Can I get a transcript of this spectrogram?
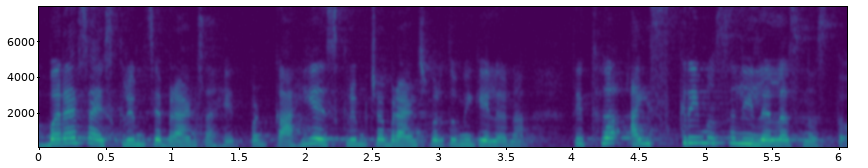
बऱ्याच आईस्क्रीमचे ब्रँड्स आहेत पण काही आईस्क्रीमच्या ब्रँड्सवर तुम्ही गेलं ना तिथं आईस्क्रीम असं लिहिलेलंच नसतं.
